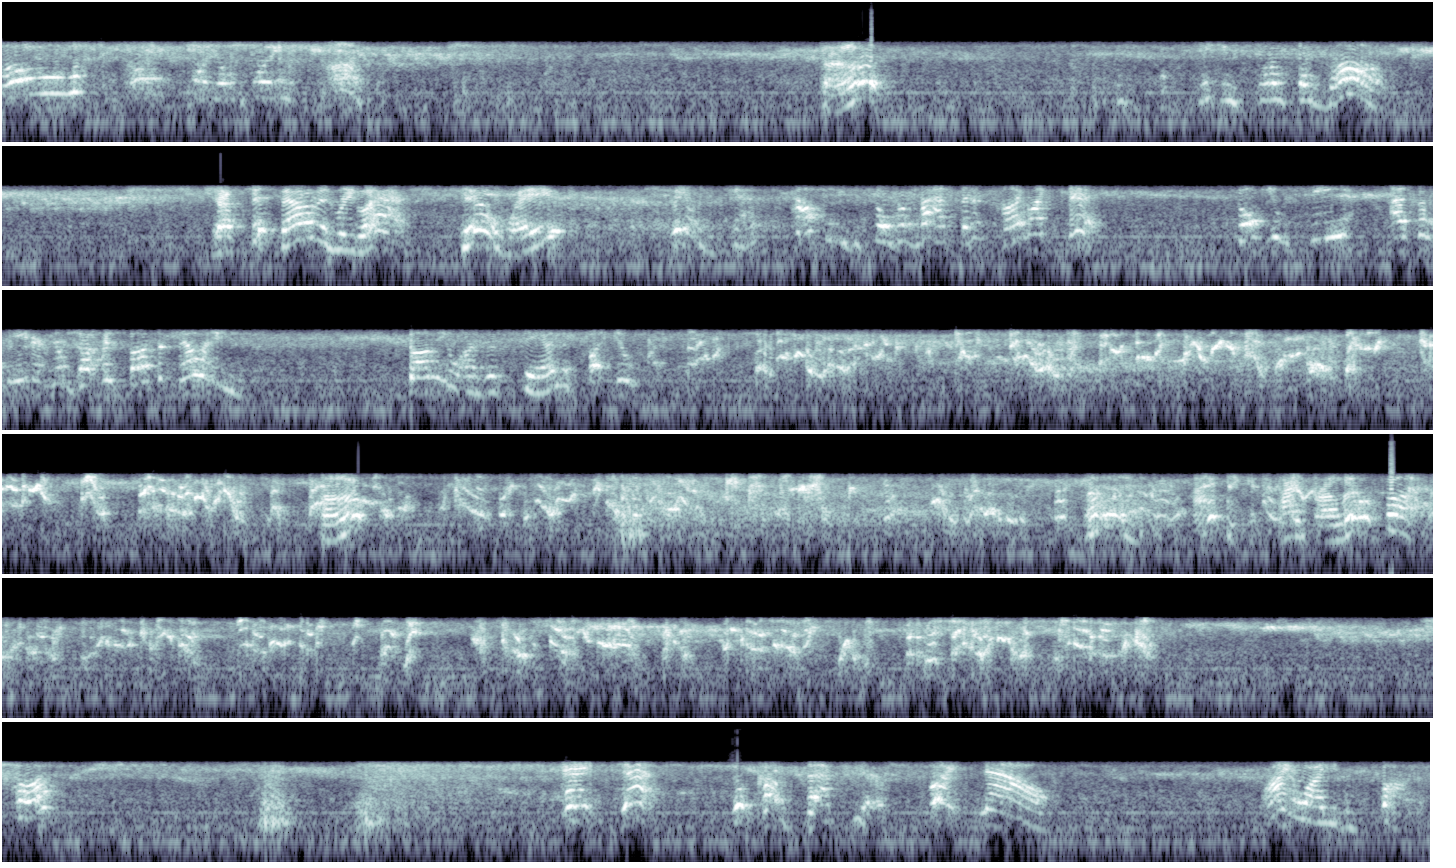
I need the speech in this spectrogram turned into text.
old boy. Huh? Taking so so long. Just sit down and relax. Chill, Wave. Really, Jet, how can you be so relaxed at a time like this? Don't you see? As the leader, you've got responsibilities. Some you understand, but you... Huh? Hmm, I think it's time for a little fun. Huh? Hey, Jet! You come back here! Right now! Why do I even bother?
